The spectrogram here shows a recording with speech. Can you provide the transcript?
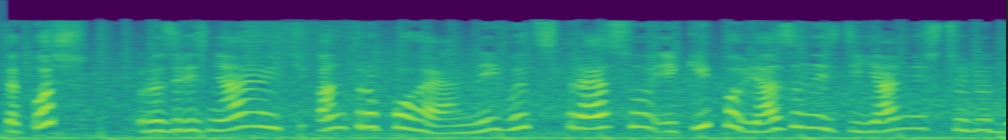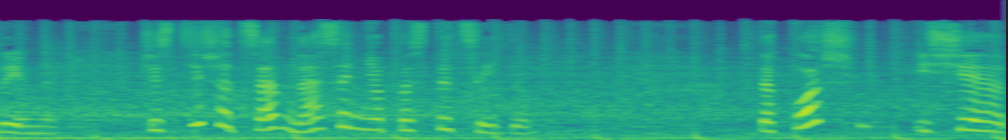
Також розрізняють антропогенний вид стресу, який пов'язаний з діяльністю людини. Частіше це внесення пестицидів. Також іще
